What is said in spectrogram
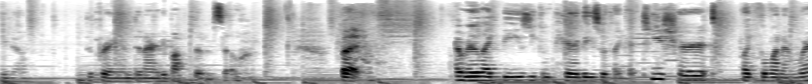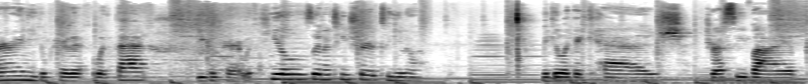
you know, the brand and I already bought them, so. But I really like these. You can pair these with like a t-shirt, like the one I'm wearing. You can pair it with that. You can pair it with heels and a t-shirt to, you know, make it like a cash, dressy vibe.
